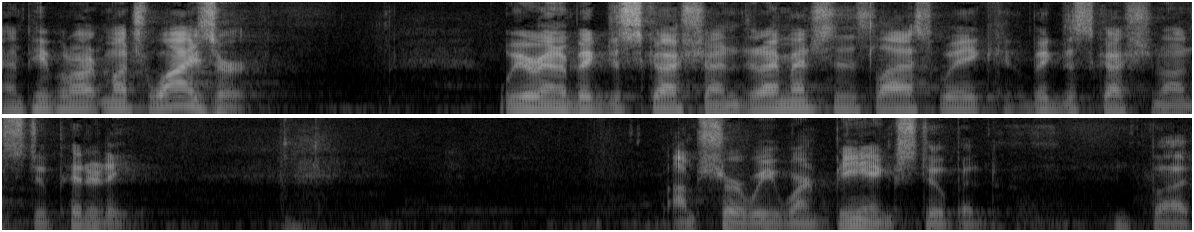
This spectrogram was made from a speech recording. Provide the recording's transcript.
and people aren't much wiser. We were in a big discussion. Did I mention this last week? A big discussion on stupidity. I'm sure we weren't being stupid, but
